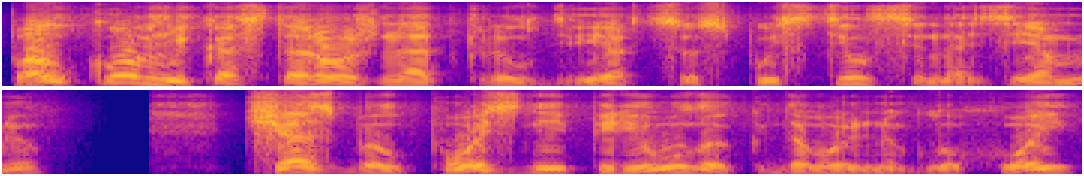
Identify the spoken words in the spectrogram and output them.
Полковник осторожно открыл дверцу, спустился на землю. Час был поздний, переулок довольно глухой,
